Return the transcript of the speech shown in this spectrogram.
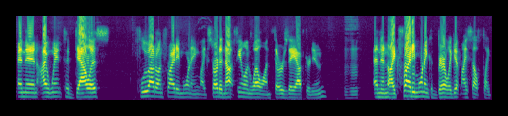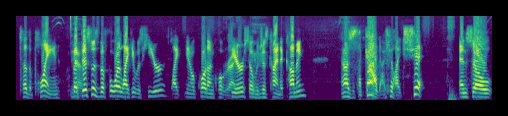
and then I went to Dallas, flew out on Friday morning. Like started not feeling well on Thursday afternoon. hmm and then like Friday morning could barely get myself like to the plane. But Yeah. this was before like it was here, like you know, quote unquote Right. here, so it Mhm. was just kind of coming. And I was just like, God, I feel like shit. And so,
